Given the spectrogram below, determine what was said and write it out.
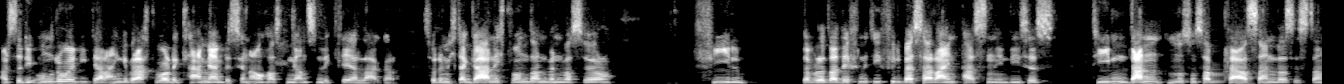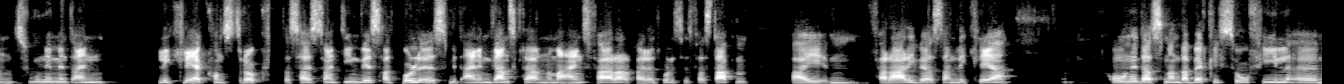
Also die Unruhe, die da reingebracht wurde, kam ja ein bisschen auch aus dem ganzen Leclerc-Lager. Es würde mich da gar nicht wundern, wenn Vasseur viel, da würde da definitiv viel besser reinpassen in dieses Team. Dann muss uns aber klar sein, dass es dann zunehmend ein Leclerc-Konstrukt, das heißt so ein Team, wie es halt Bull ist, mit einem ganz klaren Nummer 1-Fahrer, bei der Bull ist es Verstappen, bei ähm, Ferrari wäre es dann Leclerc, ohne dass man da wirklich so viel äh,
